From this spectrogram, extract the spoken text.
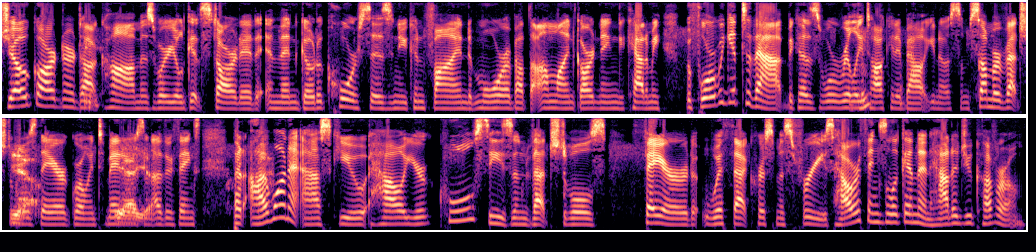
JoeGardner.com is where you'll get started and then go to courses and you can find more about the Online Gardening Academy. Before we get to that, because we're really Mhm. talking about, you know, some summer vegetables Yeah. there, growing tomatoes Yeah, and other things. But I want to ask you how your cool season vegetables fared with that Christmas freeze. How are things looking and how did you cover them?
